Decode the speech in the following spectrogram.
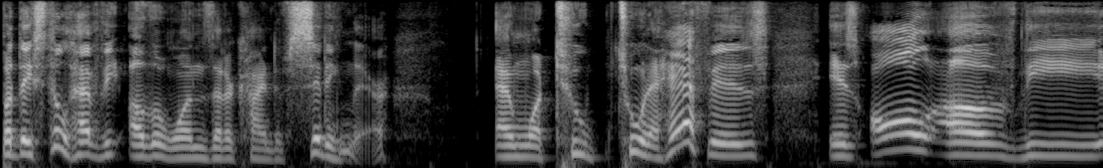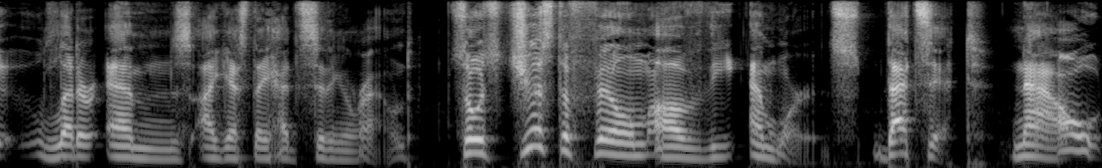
but they still have the other ones that are kind of sitting there. And what two two and a half is is all of the letter M's, I guess they had sitting around. So it's just a film of the M words. That's it. Now,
